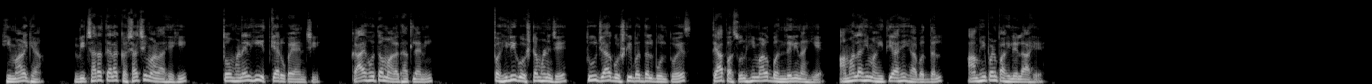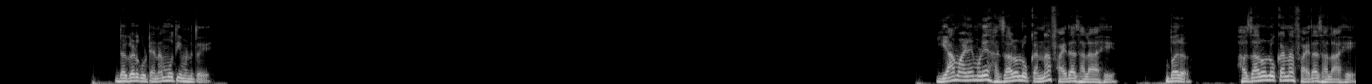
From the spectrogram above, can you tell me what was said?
ही माळ घ्या. विचारा त्याला कशाची माळ आहे ही? तो म्हणेल ही इतक्या रुपयांची. काय होतं माळ घातल्याने पहिली गोष्ट म्हणजे तू ज्या गोष्टीबद्दल बोलतोयस त्यापासून ही माळ बनलेली नाहीये. आम्हाला ही माहिती आहे ह्याबद्दल. आम्ही पण पाहिलेलं आहे. दगड गोट्यांना मोती म्हणतोय. या माळेमुळे हजारो लोकांना फायदा झाला आहे. बरं हजारो लोकांना फायदा झाला आहे.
